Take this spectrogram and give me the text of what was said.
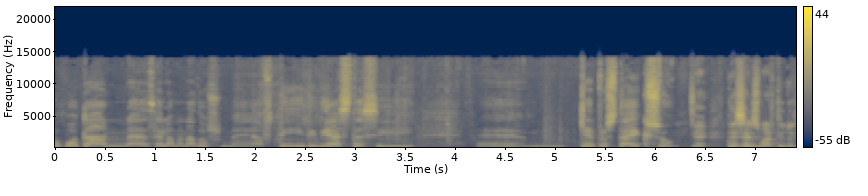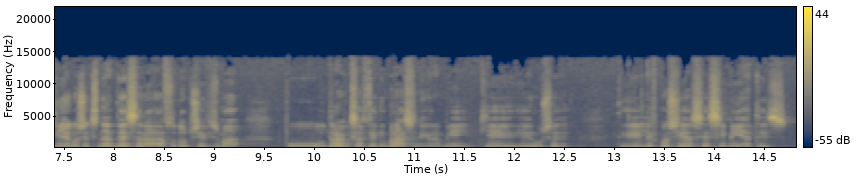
οπότε αν, ε, θέλαμε να δώσουμε αυτή τη διάσταση ε, και προς τα έξω. Ναι. 4 Μαρτίου του 1964 αυτό το ψήφισμα που τράβηξε αυτή την πράσινη γραμμή και διαιρούσε τη Λευκοσία σε σημεία της,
